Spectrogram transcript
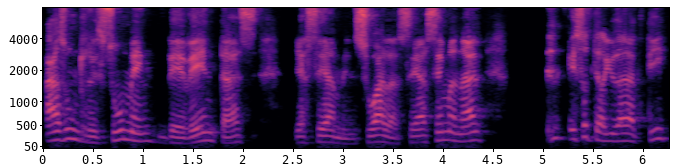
Haz un resumen de ventas, ya sea mensual, sea semanal, eso te va a ayudar a ti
